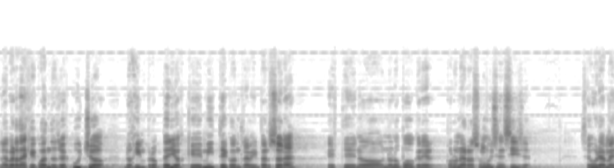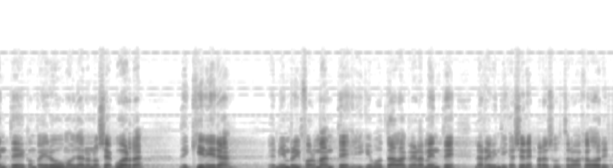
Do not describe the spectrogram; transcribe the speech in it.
La verdad es que cuando yo escucho los improperios que emite contra mi persona, este, no, no lo puedo creer, por una razón muy sencilla. Seguramente el compañero Hugo Moyano no se acuerda de quién era el miembro informante y que votaba claramente las reivindicaciones para sus trabajadores.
